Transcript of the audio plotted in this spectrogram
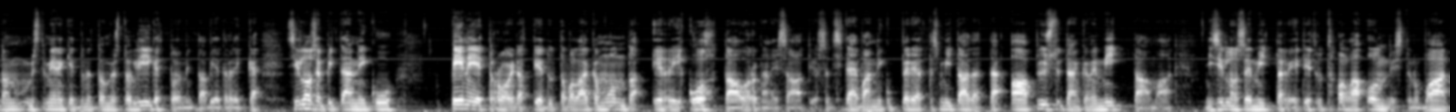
on mielestäni mielenkiintoinen, että on myös tuo liiketoimintaa vietävä. Eli silloin se pitää niin kuin, penetroida tietyllä tavalla aika monta eri kohtaa organisaatiossa. Että sitä ei vaan niin kuin periaatteessa mitata, että a, pystytäänkö me mittaamaan, niin silloin se mittari ei tietyllä tavalla onnistunut, vaan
